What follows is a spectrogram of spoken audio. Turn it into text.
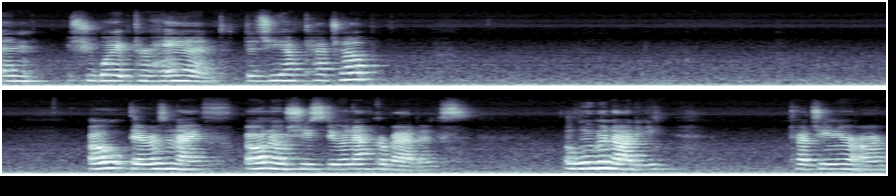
and she wiped her hand. Did she have ketchup? Oh, there was a knife. Oh no, she's doing acrobatics. Illuminati. Touching your arm.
